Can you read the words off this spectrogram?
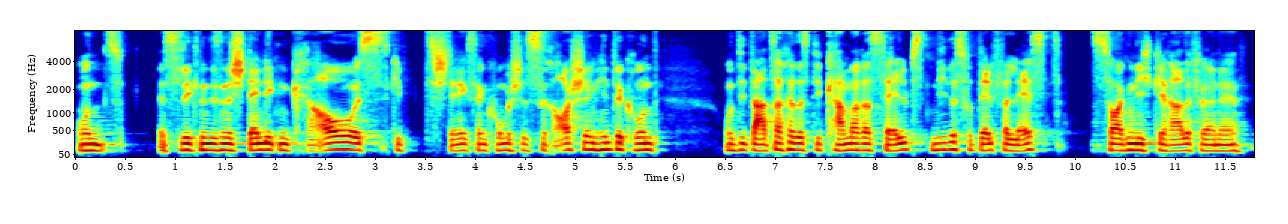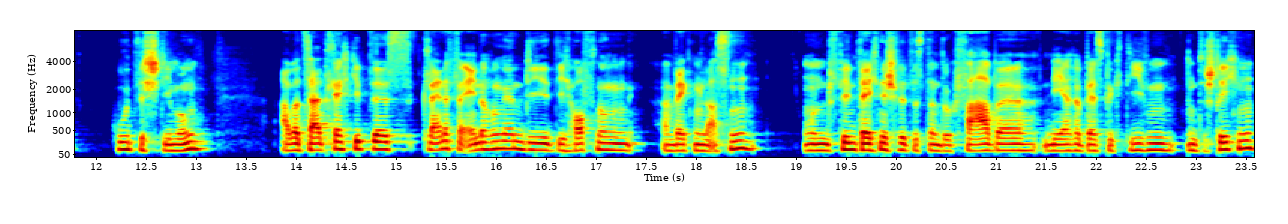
Und es liegt an diesem ständigen Grau, es gibt ständig so ein komisches Rauschen im Hintergrund und die Tatsache, dass die Kamera selbst nie das Hotel verlässt, sorgen nicht gerade für eine gute Stimmung. Aber zeitgleich gibt es kleine Veränderungen, die die Hoffnung erwecken lassen. Und filmtechnisch wird das dann durch Farbe, nähere Perspektiven unterstrichen.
